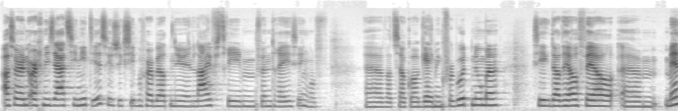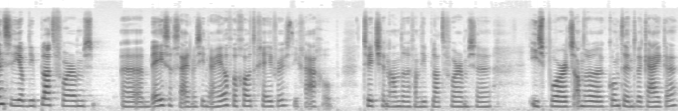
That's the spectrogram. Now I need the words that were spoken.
als er een organisatie niet is. Dus ik zie bijvoorbeeld nu een livestream fundraising of uh, wat ze ook wel gaming for good noemen zie ik dat heel veel um, mensen die op die platforms uh, bezig zijn, we zien daar heel veel grote gevers die graag op Twitch en andere van die platforms, uh, e-sports, andere content bekijken.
